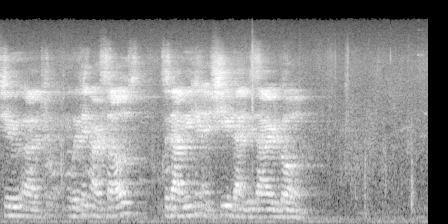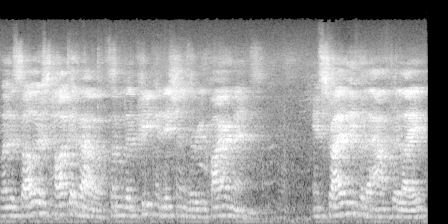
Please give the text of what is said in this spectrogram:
to, uh, to within ourselves so that we can achieve that desired goal. When the scholars talk about some of the preconditions or requirements in striving for the afterlife,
